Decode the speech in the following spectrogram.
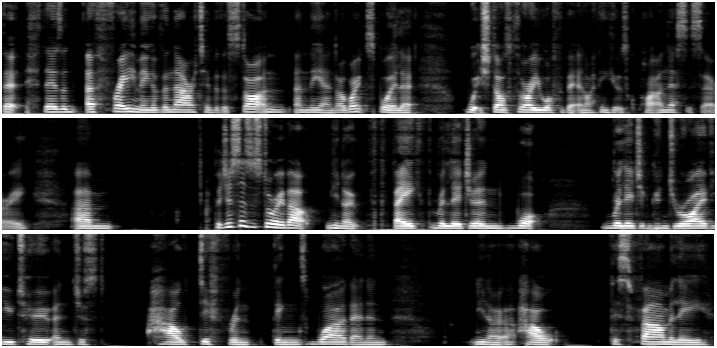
that there's a, a framing of the narrative at the start and, and the end. I won't spoil it, which does throw you off a bit, and I think it was quite unnecessary. Um, but just as a story about you know faith religion what religion can drive you to and just how different things were then and you know how this family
